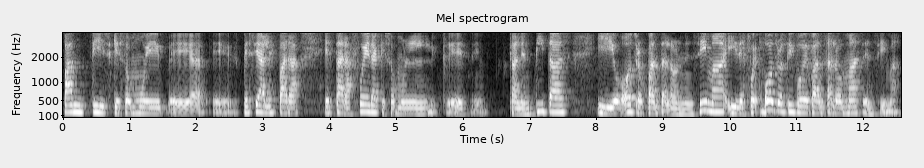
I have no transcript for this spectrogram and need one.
panties que son muy eh, eh, especiales para estar afuera, que son muy eh, calentitas, y otros pantalones encima, y después otro tipo de pantalón más encima.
